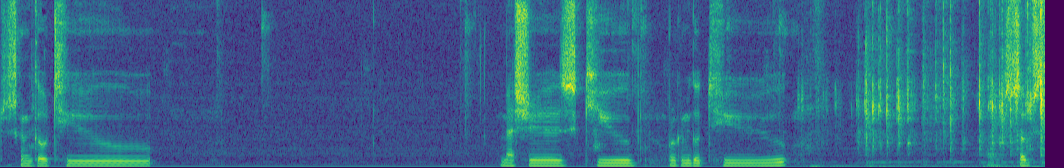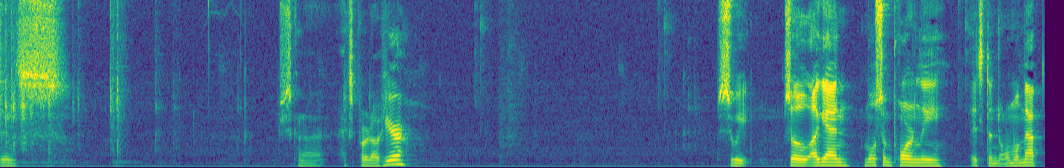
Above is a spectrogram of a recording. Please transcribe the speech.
Just gonna go to meshes, cube, we're gonna go to uh, substance. Just gonna export out here. Sweet. So again, most importantly, it's the normal map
